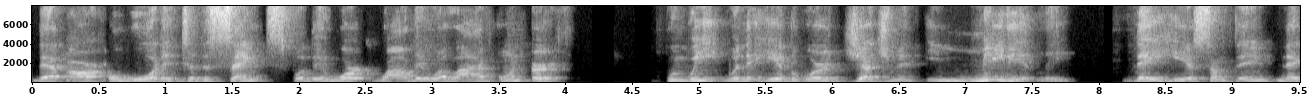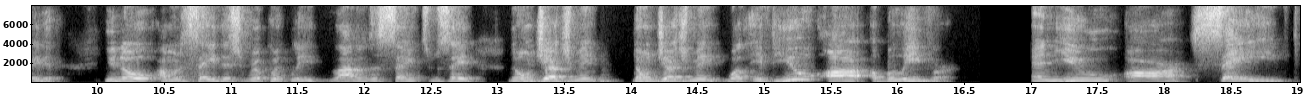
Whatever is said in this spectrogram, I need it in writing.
that are awarded to the saints for their work while they were alive on earth. When we when they hear the word judgment, immediately they hear something negative. You know, I'm going to say this real quickly. A lot of the saints will say, "Don't judge me, don't judge me." Well, if you are a believer and you are saved,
